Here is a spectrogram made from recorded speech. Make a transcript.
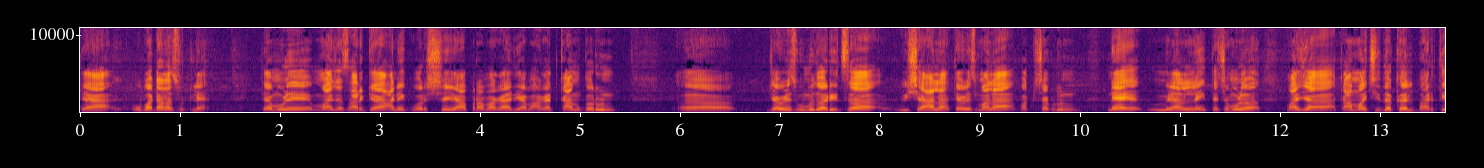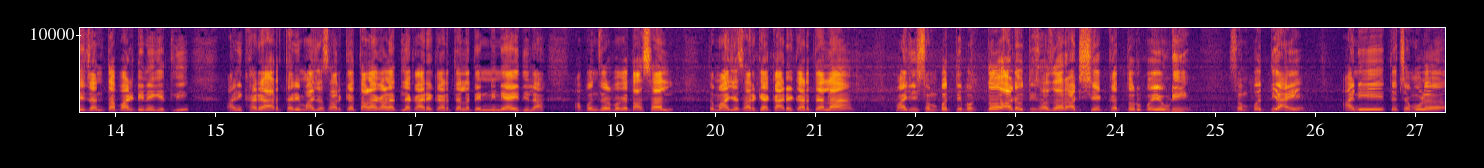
त्या उबाटाला सुटल्या. त्यामुळे माझ्यासारख्या अनेक वर्ष या प्रभागात या भागात काम करून ज्यावेळेस उमेदवारीचा विषय आला त्यावेळेस मला पक्षाकडून न्याय मिळाला नाही. त्याच्यामुळं माझ्या कामाची दखल भारतीय जनता पार्टीने घेतली आणि खऱ्या अर्थाने माझ्यासारख्या तळागाळातल्या कार्यकर्त्याला त्यांनी न्याय दिला. आपण जर बघत असाल तर माझ्यासारख्या कार्यकर्त्याला माझी संपत्ती फक्त अडतीस हजार आठशे एकाहत्तर रुपये एवढी संपत्ती आहे. आणि त्याच्यामुळं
